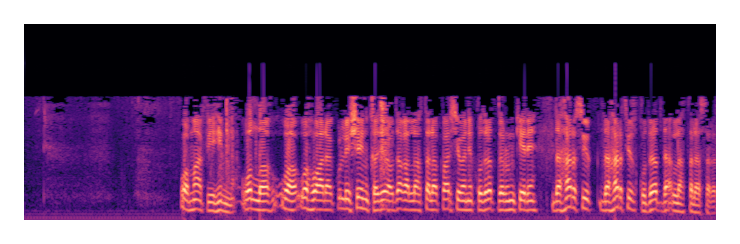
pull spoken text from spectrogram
وما فيهن والله وهو على كل شيء قدير او دغه الله تعالی پر شی باندې قدرت درونکې ده د هر څه د هر څه قدرت د الله تعالی سره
